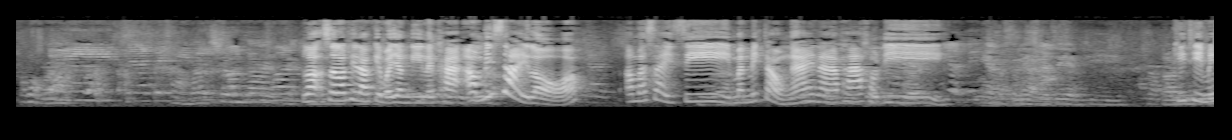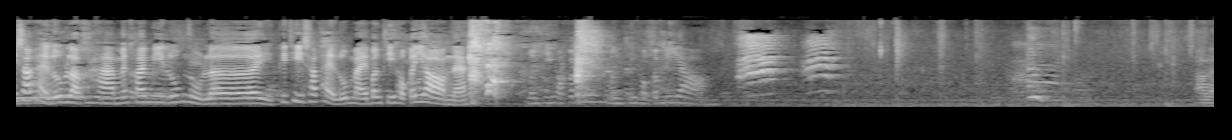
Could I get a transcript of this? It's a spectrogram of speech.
เขาบอกว่าสามารถเชื่อมได้เนี่ยแล้วสำหรับที่เราเก็บไว้อย่างดีเลยค่ะ เอาไม่ใส่หรอ เอามาใส่สิ มันไม่เก่าง่ายนะ ผ้าเขาดี เนี่ยมันเป็น JNT พี่ทีไม่ชอบถ่ายรูปหรอกคะไม่ค่อยมีรูปหนูเลย พี่ทีชอบถ่ายรูปไหมบางทีเขาก็ยอมนะ บางทีเขาก็ไม่บางทีเขาก็ไม่ยอม เอาอะไร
